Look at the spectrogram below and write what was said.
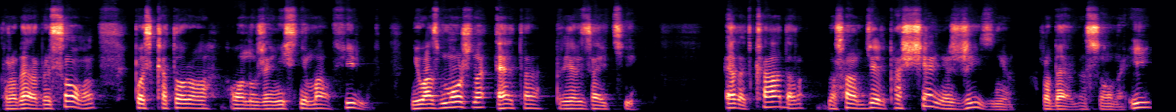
Робера Брессона, после которого он уже не снимал фильмов. Невозможно это превзойти. Этот кадр, на самом деле, прощание с жизнью Робера Брессона и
